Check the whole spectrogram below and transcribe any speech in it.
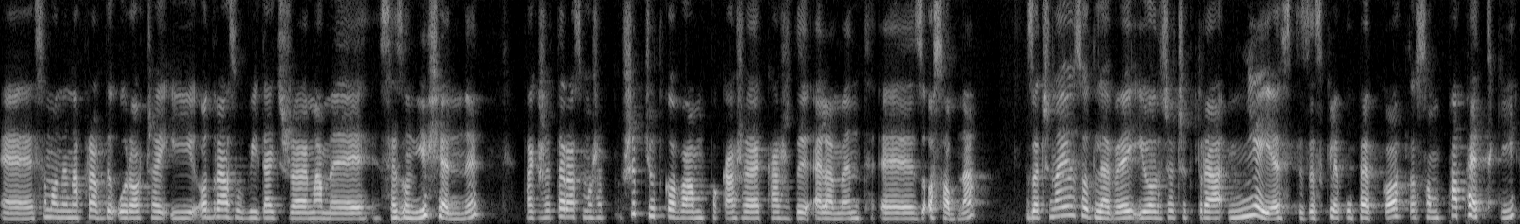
E, Są one naprawdę urocze i od razu widać, że mamy sezon jesienny. Także teraz może szybciutko Wam pokażę każdy element e, z osobna. Zaczynając od lewej i od rzeczy, która nie jest ze sklepu Pepko, to są papetki.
